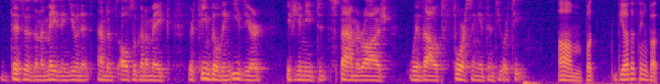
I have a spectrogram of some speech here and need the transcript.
this is an amazing unit, and it's also going to make your team building easier if you need to spam Mirage without forcing it into your team. Um, but the other thing about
